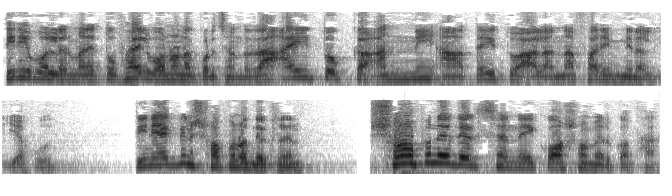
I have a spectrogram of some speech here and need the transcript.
তিনি বললেন মানে তোফাইল বর্ণনা করেছেন রাই তো কান্নি আতাই তো আলা নাফারি মিনাল ইয়াহুদ। তিনি একদিন স্বপ্ন দেখলেন। স্বপ্নে দেখছেন এই কসমের কথা।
